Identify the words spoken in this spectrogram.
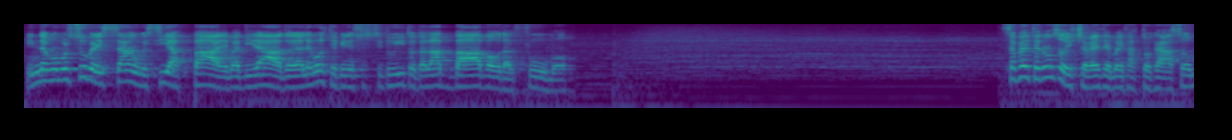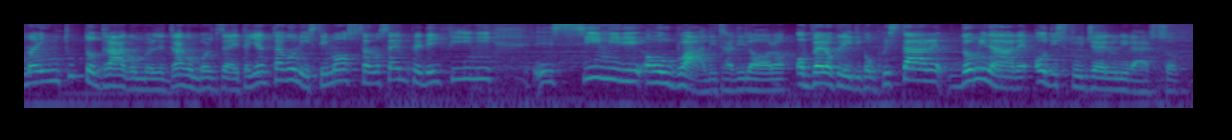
In Dragon Ball Super il sangue si appare ma di rado e alle volte viene sostituito dalla bava o dal fumo Sapete, non so se ci avete mai fatto caso, ma in tutto Dragon Ball e Dragon Ball Z gli antagonisti mostrano sempre dei fini eh, simili o uguali tra di loro, ovvero quelli di conquistare, dominare o distruggere l'universo.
